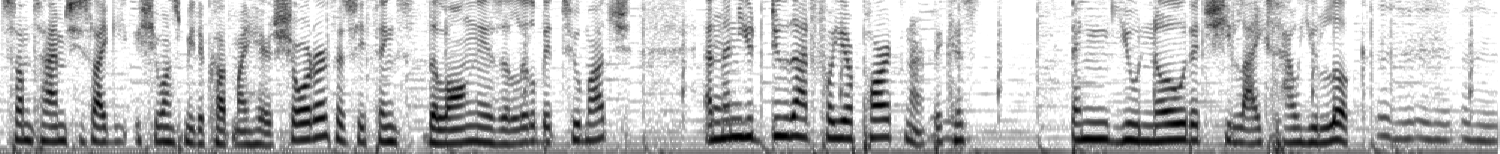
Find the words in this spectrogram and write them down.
sometimes she's like she wants me to cut my hair shorter because she thinks the long is a little bit too much, and then you do that for your partner because then you know that she likes how you look. mm-hmm,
